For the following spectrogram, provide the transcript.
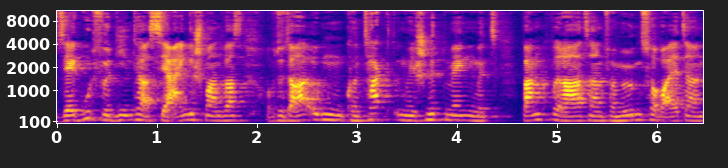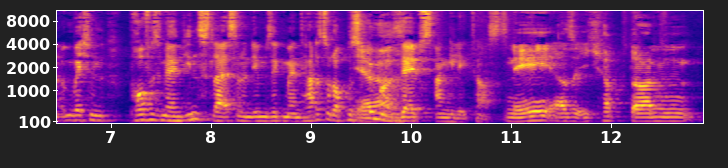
sehr gut verdient hast, sehr eingespannt warst, ob du da irgendeinen Kontakt, irgendwelche Schnittmengen mit Bankberatern, Vermögensverwaltern, irgendwelchen professionellen Dienstleistern in dem Segment hattest oder ob du es ja. immer selbst angelegt hast? Nee, also ich habe dann,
